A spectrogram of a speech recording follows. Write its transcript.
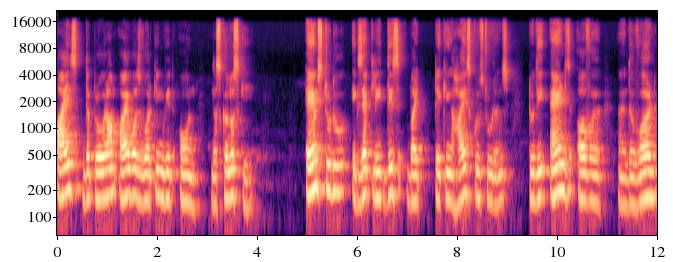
ICE, the program I was working with on the Shokalskiy, aims to do exactly this by taking high school students to the ends of uh, the world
